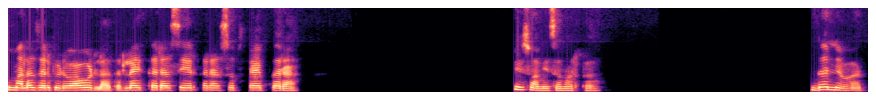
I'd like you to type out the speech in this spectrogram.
तुम्हाला जर व्हिडिओ आवडला तर लाईक करा शेअर करा सबस्क्राईब करा. श्री स्वामी समर्थ. धन्यवाद.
